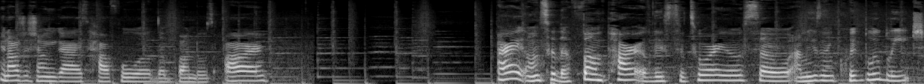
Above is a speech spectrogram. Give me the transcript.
And I was just showing you guys how full the bundles are. All right, on to the fun part of this tutorial. So I'm using Quick Blue Bleach.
